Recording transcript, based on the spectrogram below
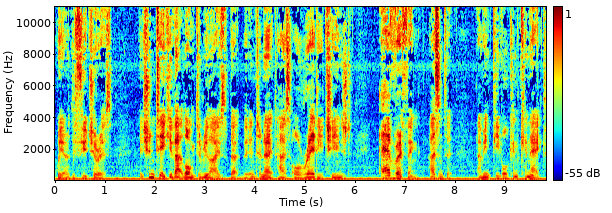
where the future is. It shouldn't take you that long to realize that the internet has already changed everything, hasn't it? I mean, people can connect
